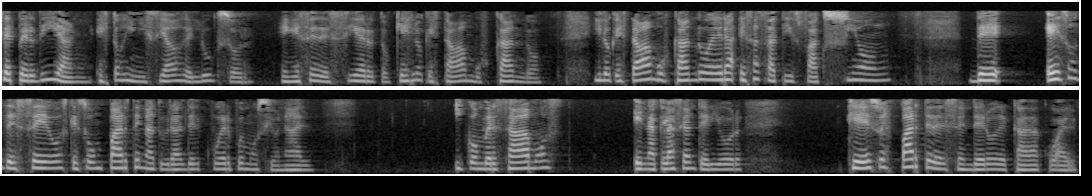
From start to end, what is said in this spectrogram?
se perdían estos iniciados de Luxor en ese desierto, qué es lo que estaban buscando. Y lo que estaban buscando era esa satisfacción de esos deseos que son parte natural del cuerpo emocional. Y conversábamos en la clase anterior que eso es parte del sendero de cada cual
